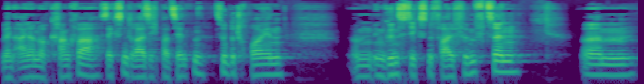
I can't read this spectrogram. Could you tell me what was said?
wenn einer noch krank war, 36 Patienten zu betreuen, ähm, im günstigsten Fall 15. Ähm,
